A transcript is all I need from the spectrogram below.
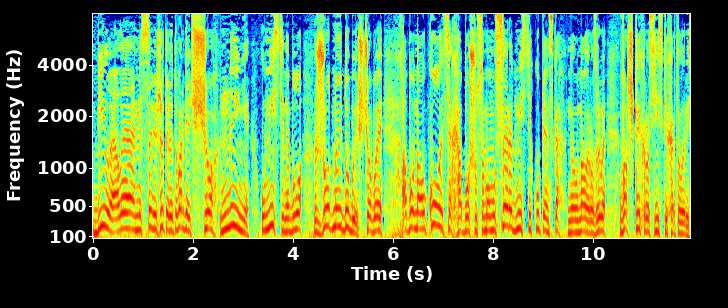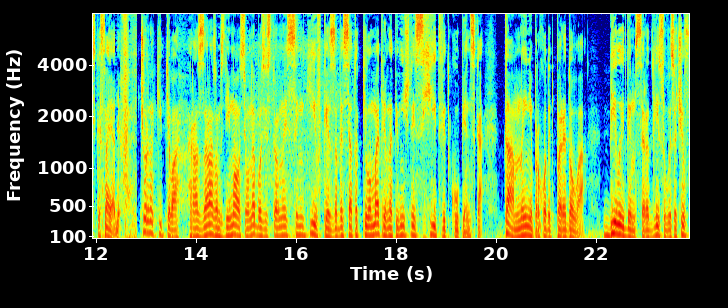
білий. Але місцеві жителі твердять, що нині у місті не було жодної доби, щоби або на околицях, або ж у самому середмісті Куп'янська не лунали розриви важких російських артилерійських снарядів. Чорна Кіптєва раз за разом здіймалася у небо зі сторони Синьківки за десяток кілометрів на північний схід від Куп'янська. Там нині проходить передова. Білий дим серед лісу височив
